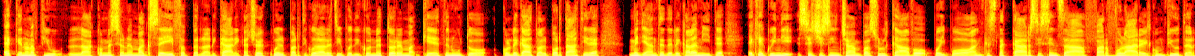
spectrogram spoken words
è che non ha più la connessione MagSafe per la ricarica, cioè quel particolare tipo di connettore che è tenuto collegato al portatile mediante delle calamite e che quindi se ci si inciampa sul cavo poi può anche staccarsi senza far volare il computer,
